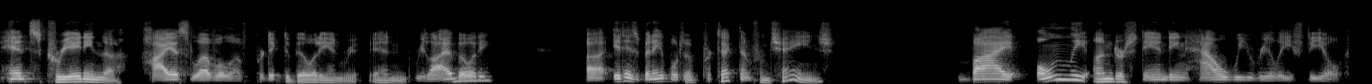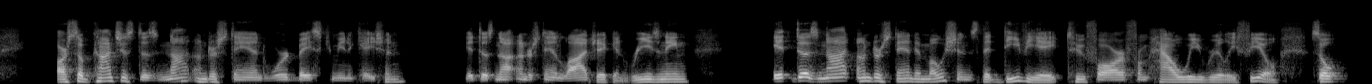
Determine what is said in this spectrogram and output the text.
hence creating the highest level of predictability and, re- and reliability uh, it has been able to protect them from change by only understanding how we really feel. Our subconscious does not understand word based communication, it does not understand logic and reasoning. It does not understand emotions that deviate too far from how we really feel. So,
